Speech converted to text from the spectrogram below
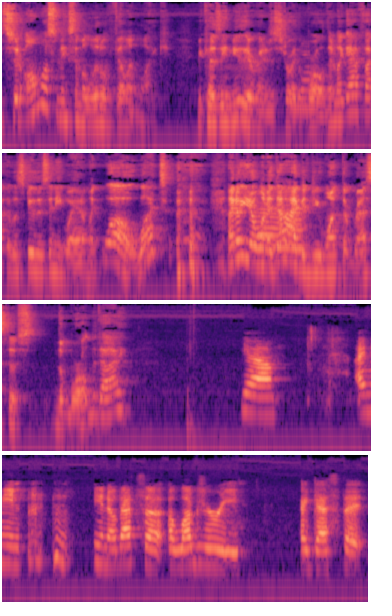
So it almost makes them a little villain like because they knew they were going to destroy the Yeah. world. They're like, ah, fuck it, let's do this anyway. And I'm like, whoa, what? I know you don't want to die, but do you want the rest of the world to die? Yeah. I mean, you know, that's a, a luxury, I guess, that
